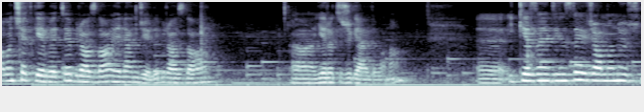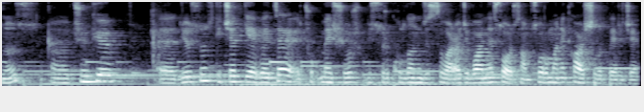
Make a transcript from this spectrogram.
Ama ChatGPT biraz daha eğlenceli, biraz daha yaratıcı geldi bana. Ee, ilk kez denediğinizde heyecanlanıyorsunuz. Çünkü e, diyorsunuz ki ChatGPT çok meşhur, bir sürü kullanıcısı var. Acaba ne sorsam, soruma ne karşılık verecek?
